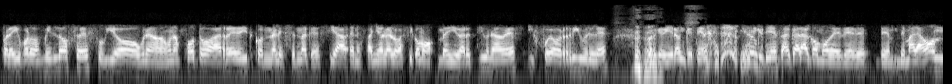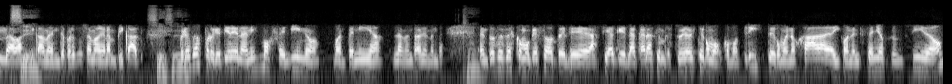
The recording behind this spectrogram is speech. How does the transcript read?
por ahí por 2012 subió una, una foto a Reddit con una leyenda que decía en español algo así como me divertí una vez y fue horrible porque vieron que tiene vieron que tiene esa cara como de, de, de, mala onda básicamente, por eso se llama Gran Picat. Pero eso es porque tiene enanismo felino, bueno, tenía, lamentablemente. Entonces es como que eso te, hacía que la cara siempre estuviera, viste, como, como triste, como enojada y con el ceño fruncido.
